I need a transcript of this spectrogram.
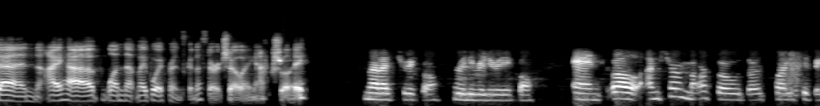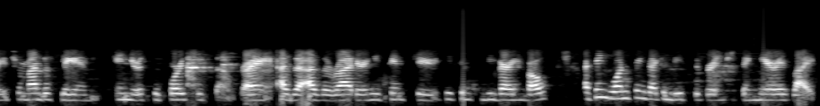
then I have one that my boyfriend's going to start showing actually. No, that's really cool. Really, really, really cool. And well, I'm sure Marco does participate tremendously in, in your support system, right? As a as a rider, he seems to he seems to be very involved. I think one thing that can be super interesting here is like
